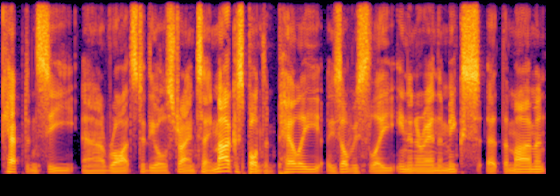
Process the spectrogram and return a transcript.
captaincy uh, rights to the All Australian team. Marcus Bontempelli is obviously in and around the mix at the moment.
